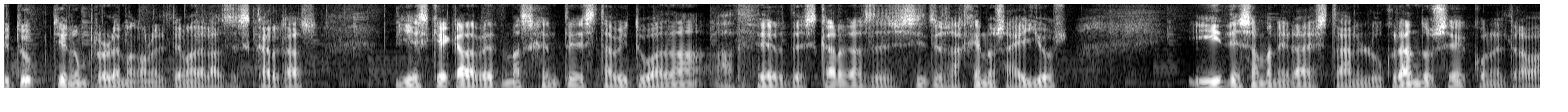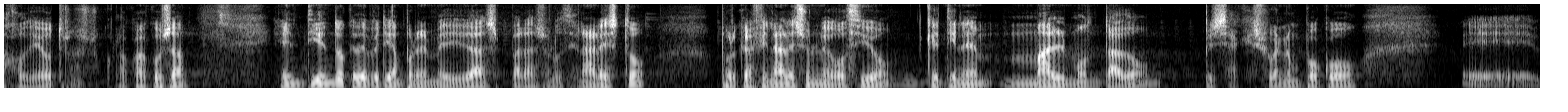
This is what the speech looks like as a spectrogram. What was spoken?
YouTube tiene un problema con el tema de las descargas y es que cada vez más gente está habituada a hacer descargas desde sitios ajenos a ellos y de esa manera están lucrándose con el trabajo de otros. Con la cual cosa entiendo que deberían poner medidas para solucionar esto porque al final es un negocio que tiene mal montado, pese a que suene un poco eh,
